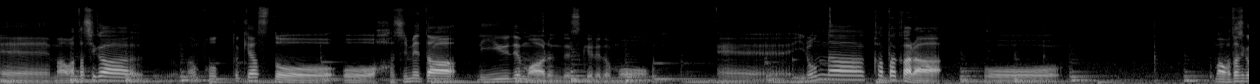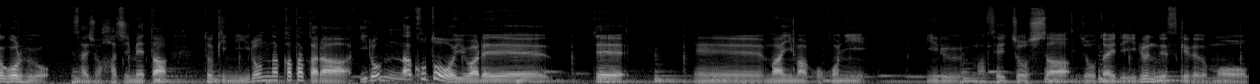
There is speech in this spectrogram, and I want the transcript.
えーまあ、私が、まあポッドキャストを始めた理由でもあるんですけれども、えーいろんな方からこう、まあ、私がゴルフを最初始めた時にいろんな方からいろんなことを言われて、えーまあ、今ここにいる、まあ、成長した状態でいるんですけれども、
